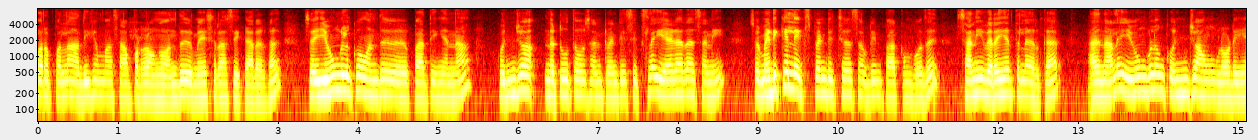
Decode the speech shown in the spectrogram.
உரப்பெல்லாம் அதிகமாக சாப்பிட்றவங்க வந்து மேஷராசிக்காரர்கள். ஸோ இவங்களுக்கும் வந்து பார்த்திங்கன்னா கொஞ்சம் இந்த டூ தௌசண்ட் டுவெண்ட்டி சிக்ஸில் ஏழரை சனி. ஸோ மெடிக்கல் எக்ஸ்பெண்டிச்சர்ஸ் அப்படின்னு பார்க்கும்போது சனி விரயத்தில் இருக்கார். அதனால் இவங்களும் கொஞ்சம் அவங்களுடைய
